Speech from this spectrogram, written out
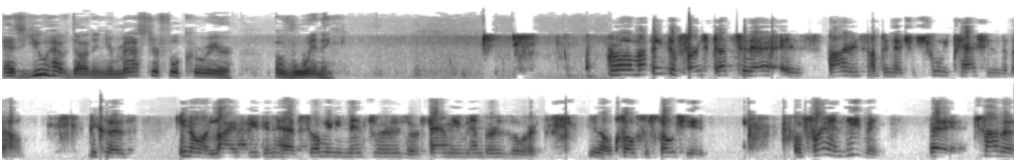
as you have done in your masterful career, of winning? Um, I think the first step to that is finding something that you're truly passionate about. Because, you know, in life you can have so many mentors or family members or, you know, close associates or friends even that try to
